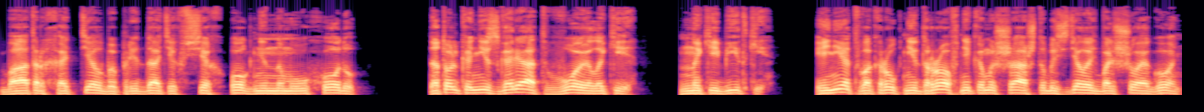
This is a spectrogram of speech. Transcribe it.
Батор хотел бы предать их всех огненному уходу, да только не сгорят войлоки на кибитке, и нет вокруг ни дров, ни камыша, чтобы сделать большой огонь.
